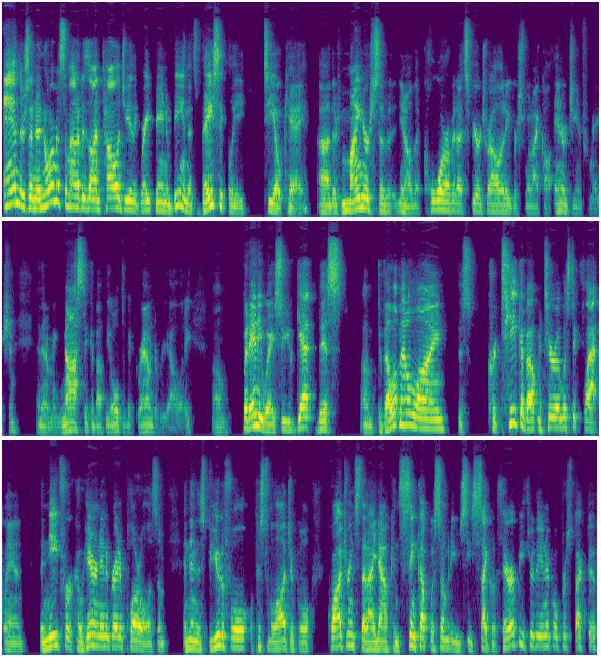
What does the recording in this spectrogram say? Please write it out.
And there's an enormous amount of his ontology of the great being and being that's basically TOK. Uh, there's minor, you know, the core of it at spirituality versus what I call energy information. And then I'm agnostic about the ultimate ground of reality. Um, but anyway, so you get this um, developmental line, this critique about materialistic flatland, the need for a coherent integrated pluralism, and then this beautiful epistemological quadrants that I now can sync up with somebody who sees psychotherapy through the integral perspective.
